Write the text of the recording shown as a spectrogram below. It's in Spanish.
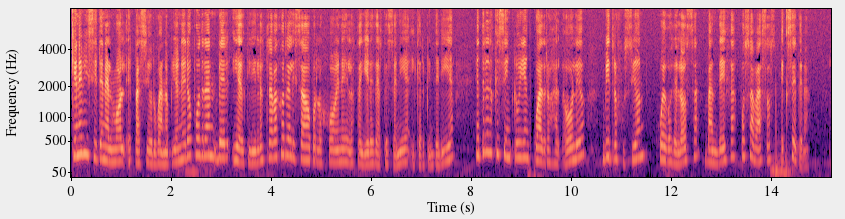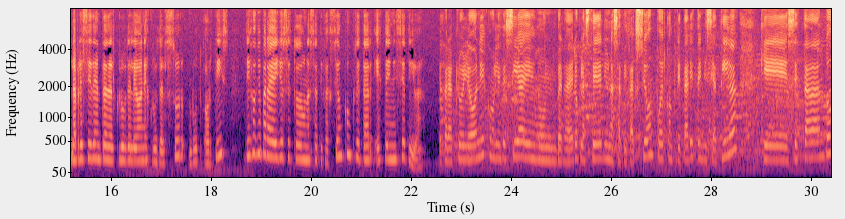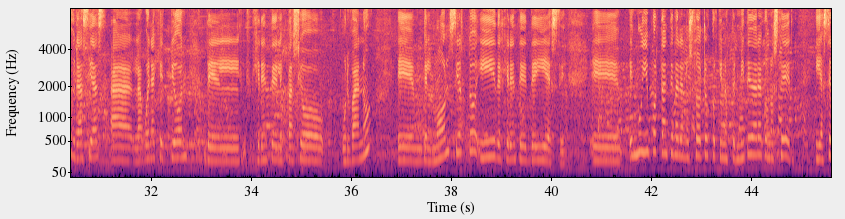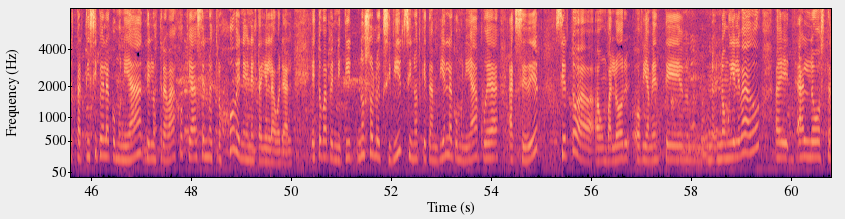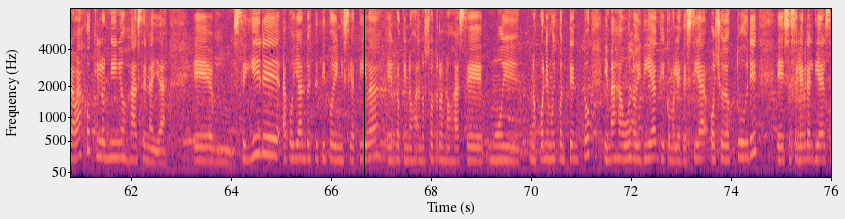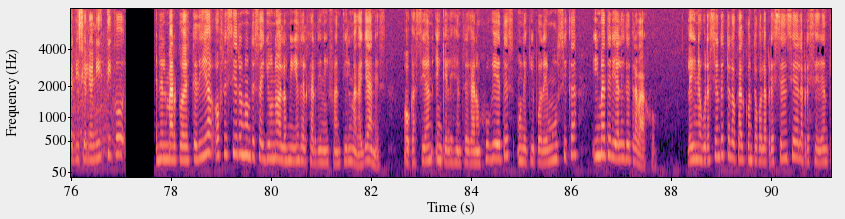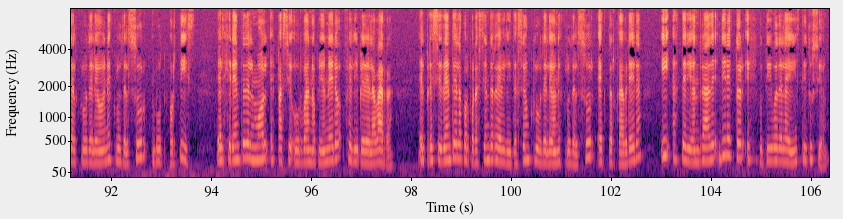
Quienes visiten el mall Espacio Urbano Pionero podrán ver y adquirir los trabajos realizados por los jóvenes en los talleres de artesanía y carpintería, entre los que se incluyen cuadros al óleo, vitrofusión, juegos de loza, bandejas, posavasos, etc. La presidenta del Club de Leones Cruz del Sur, Ruth Ortiz, dijo que para ellos es toda una satisfacción concretar esta iniciativa. Para el Club Leones, como les decía, es un verdadero placer y una satisfacción poder concretar esta iniciativa que se está dando gracias a la buena gestión del gerente del espacio urbano, eh, del MOL, ¿cierto? Y del gerente de DIS. Eh, es muy importante para nosotros porque nos permite dar a conocer y hacer partícipe a la comunidad de los trabajos que hacen nuestros jóvenes en el taller laboral. Esto va a permitir no solo exhibir, sino que también la comunidad pueda acceder ¿cierto? A, un valor obviamente mm, no, muy elevado a los trabajos que los niños hacen allá. Eh, seguir eh, apoyando este tipo de iniciativas es lo que nos, a nosotros nos hace muy, nos pone muy contentos y más aún hoy día que como les decía, 8 de octubre eh, se celebra el Día del Servicio Leonístico. En el marco de este día ofrecieron un desayuno a los niños del Jardín Infantil Magallanes, ocasión en que les entregaron juguetes, un equipo de música y materiales de trabajo. La inauguración de este local contó con la presencia de la presidenta del Club de Leones Cruz del Sur, Ruth Ortiz, el gerente del MOL Espacio Urbano Pionero, Felipe de la Barra, el presidente de la Corporación de Rehabilitación Club de Leones Cruz del Sur, Héctor Cabrera, y Asterio Andrade, director ejecutivo de la institución.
